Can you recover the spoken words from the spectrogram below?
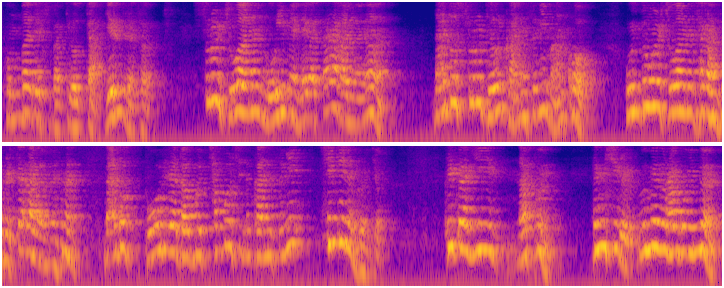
본받을 수밖에 없다. 예를 들어서 술을 좋아하는 모임에 내가 따라가면은 나도 술을 배울 가능성이 많고 운동을 좋아하는 사람들을 따라가면은 나도 볼이라도 한번 차볼 수 있는 가능성이 생기는 거죠. 그러니까 이 나쁜 행실을 음행을 하고 있는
